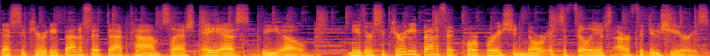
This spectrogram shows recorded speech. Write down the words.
That's securitybenefit.com slash ASBO. Neither Security Benefit Corporation nor its affiliates are fiduciaries.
